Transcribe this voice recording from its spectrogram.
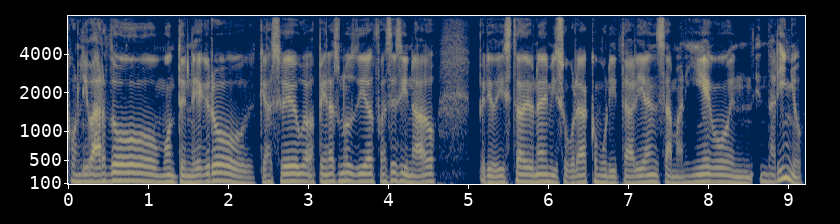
con Libardo Montenegro, que hace apenas unos días fue asesinado, periodista de una emisora comunitaria en Samaniego, en Nariño.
